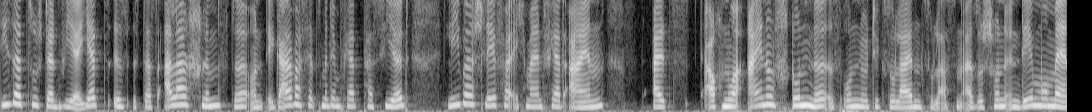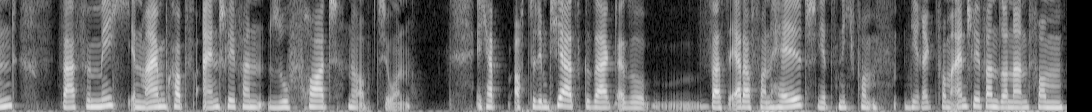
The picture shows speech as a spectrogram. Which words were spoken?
dieser Zustand, wie er jetzt ist, ist das Allerschlimmste und egal was jetzt mit dem Pferd passiert, lieber schläfer ich mein Pferd ein, als auch nur eine Stunde es unnötig so leiden zu lassen. Also schon in dem Moment war für mich in meinem Kopf Einschläfern sofort eine Option. Ich habe auch zu dem Tierarzt gesagt, also was er davon hält, jetzt nicht vom direkt vom Einschläfern, sondern vom,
